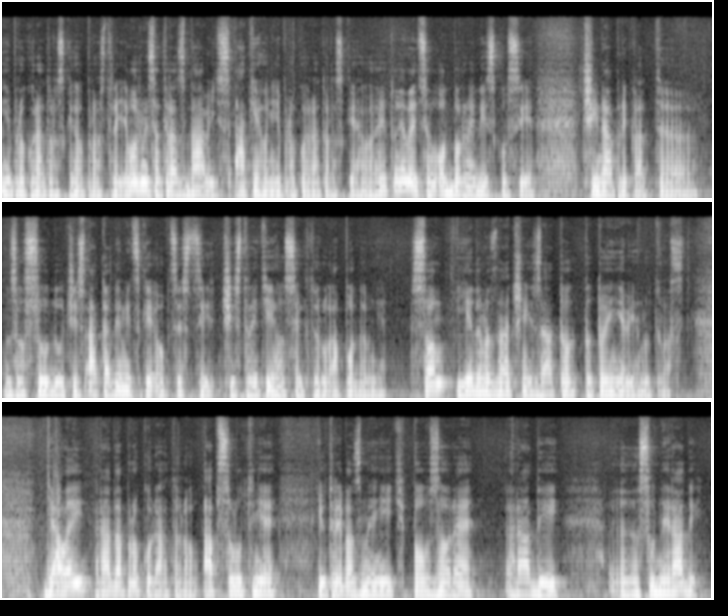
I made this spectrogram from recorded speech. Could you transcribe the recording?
neprokurátorského prostredia. Môžeme sa teraz baviť, z akého neprokurátorského. Hej? To je vecou odbornej diskusie. Či napríklad e, zo súdu, či z akademickej obce, či z tretieho sektoru a podobne. Som jednoznačne za to, toto je nevyhnutnosť. Ďalej, rada prokurátorov. Absolutne ju treba zmeniť po vzore rady, e, súdnej rady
